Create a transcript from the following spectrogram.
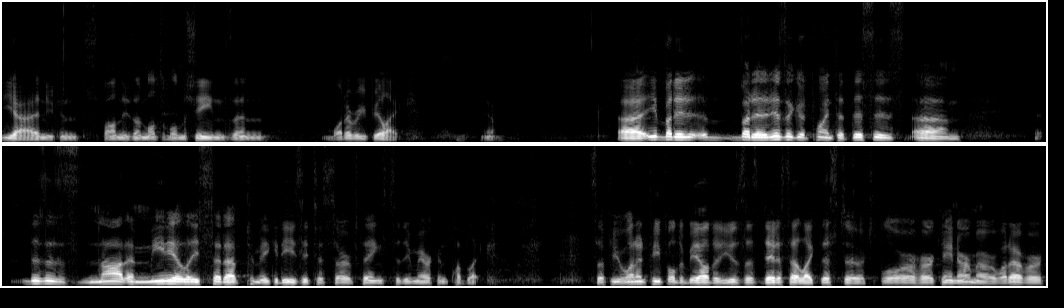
yeah, and you can spawn these on multiple machines and whatever you feel like. Uh, but it but it is a good point that this is um, this is not immediately set up to make it easy to serve things to the American public. So if you wanted people to be able to use this data set like this to explore Hurricane Irma or whatever,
